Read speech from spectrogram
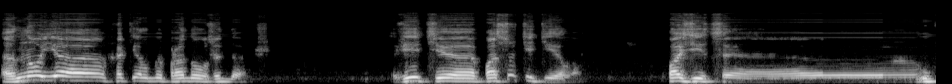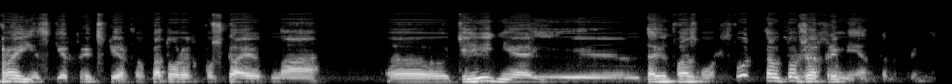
Но я хотел бы продолжить дальше. Ведь, по сути дела, позиция украинских экспертов, которых пускают на э, телевидение и дают возможность. Вот тот, тот же Охременко, например.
